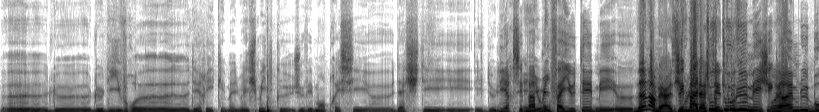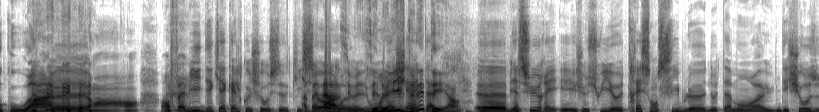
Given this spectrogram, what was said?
le, le, livre d'Éric Emmanuel Schmitt, que je vais m'empresser d'acheter et, de lire, c'est pas pour failloter, mais, non, non, mais j'ai pas tout, tout, lu, mais j'ai quand même lu beaucoup. Hein, en, en, famille, dès qu'il y a quelque chose qui ah bah sort, là, le livre de l'été. Hein. Euh, bien sûr, et, je suis euh, très sensible, euh, notamment à une des choses,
